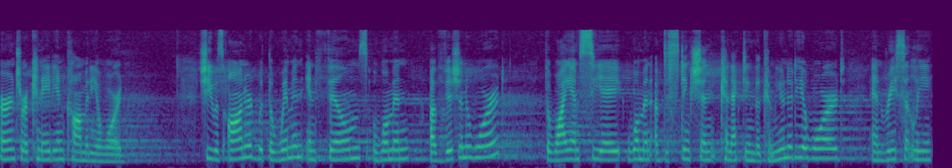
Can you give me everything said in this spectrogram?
earned her a Canadian Comedy Award. She was honored with the Women in Films Woman of Vision Award, the YMCA Woman of Distinction Connecting the Community Award, and recently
